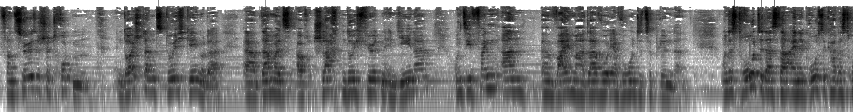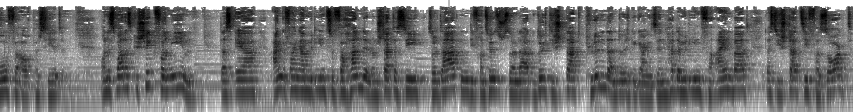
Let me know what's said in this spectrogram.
französische Truppen in Deutschland durchgingen oder äh, damals auch Schlachten durchführten in Jena und sie fingen an, äh, Weimar, da wo er wohnte, zu plündern. Und es drohte, dass da eine große Katastrophe auch passierte. Und es war das Geschick von ihm, dass er angefangen hat, mit ihnen zu verhandeln. Und statt dass die Soldaten, die französischen Soldaten, durch die Stadt plündern durchgegangen sind, hat er mit ihnen vereinbart, dass die Stadt sie versorgt.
